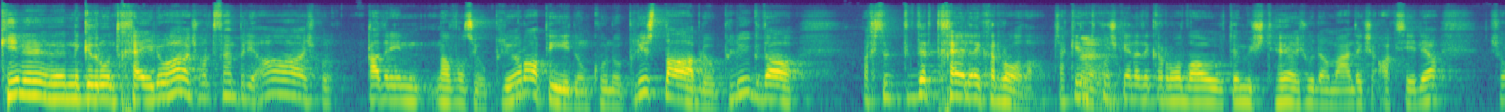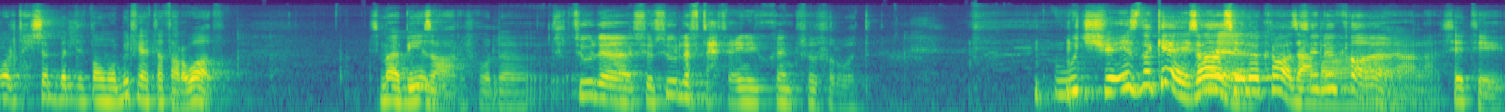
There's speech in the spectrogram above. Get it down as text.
كاين نقدروا نتخيلوها شغل تفهم بلي آه شغل قادرين ن avancer و plus rapide ونكونوا plus stable و plus كذا. تقدر تخيل هذيك الروضة. بصح كي ما آه. تكونش كاين هذيك الروضة وأنت ما شفتهاش ولا ما عندكش accès ليها شغل تحسب باللي الطوموبيل فيها ثلاث رواض اسمها bizarre شغل شفتو لا شفتو لا فتحت عينيك وكانت في الفرود which is the case? آه. c'est le cas زعما le cas, yeah. سيتي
